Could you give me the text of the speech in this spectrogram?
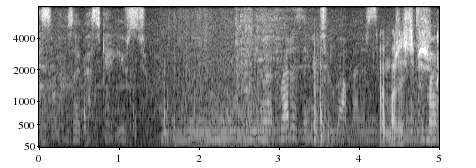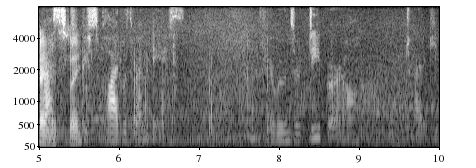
I suppose I best get used to it. You know, I've read a thing or two about medicine. A może jeszcze przeszukajmy tutaj? keep you supplied with remedies. And if your wounds are deeper, I'll try to keep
